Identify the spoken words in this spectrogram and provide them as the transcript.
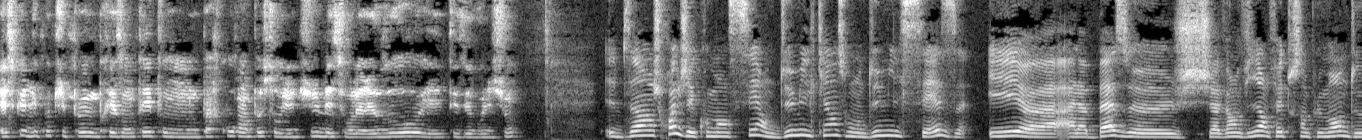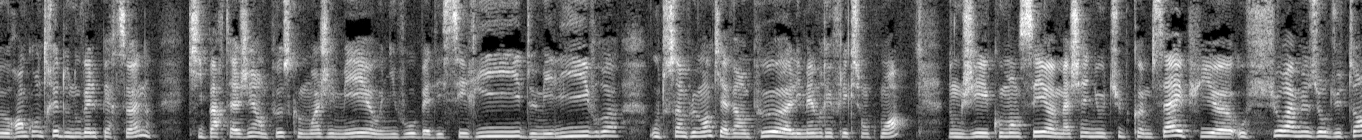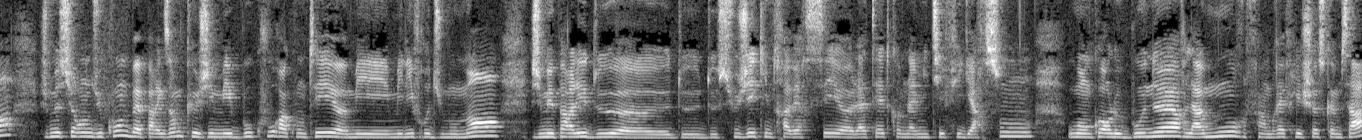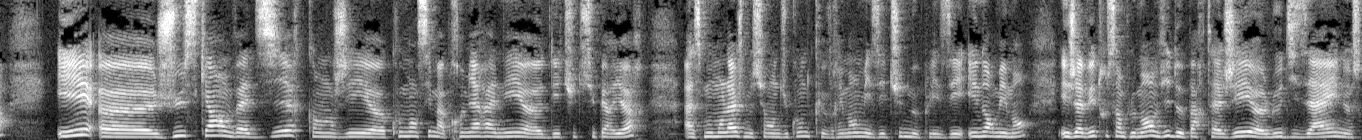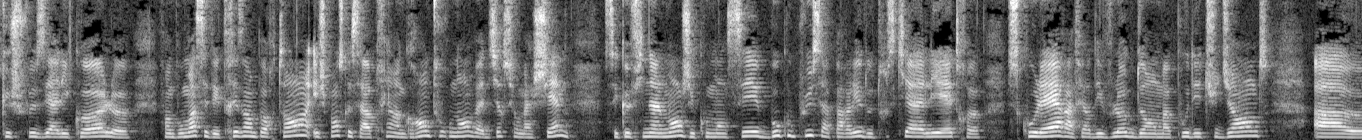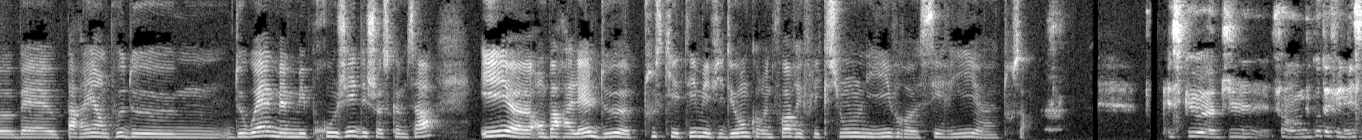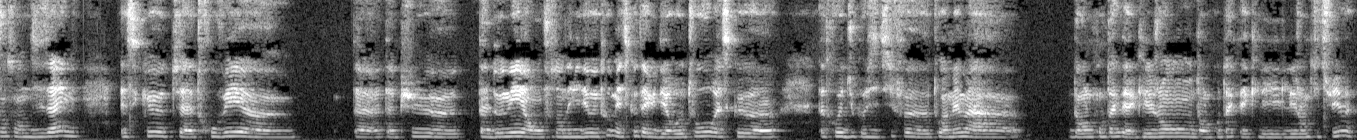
Est-ce que du coup tu peux nous présenter ton parcours un peu sur YouTube et sur les réseaux et tes évolutions? Eh bien, je crois que j'ai commencé en 2015 ou en 2016 et euh, à la base, euh, j'avais envie en fait tout simplement de rencontrer de nouvelles personnes qui partageaient un peu ce que moi j'aimais au niveau bah, des séries, de mes livres ou tout simplement qui avaient un peu euh, les mêmes réflexions que moi. Donc j'ai commencé ma chaîne YouTube comme ça et puis au fur et à mesure du temps, je me suis rendu compte bah, par exemple que j'aimais beaucoup raconter euh, mes, mes livres du moment, J'aimais parler de, euh, de, de sujets qui me traversaient euh, la tête comme l'amitié fille-garçon ou encore le bonheur, l'amour, enfin bref, les choses comme ça. Et jusqu'à, on va dire, quand j'ai commencé ma première année d'études supérieures, à ce moment-là, je me suis rendu compte que vraiment mes études me plaisaient énormément et j'avais tout simplement envie de partager euh, le design, ce que je faisais à l'école. Pour moi, c'était très important et je pense que ça a pris un grand tournant, on va dire, sur ma chaîne c'est que finalement j'ai commencé beaucoup plus à parler de tout ce qui allait être euh, scolaire, à faire des vlogs dans ma peau d'étudiante, à euh, ben, parler un peu de, de ouais, même mes projets, des choses comme ça. Et euh, en parallèle de euh, tout ce qui était mes vidéos, encore une fois, réflexions, livres, euh, séries, tout ça. Est-ce que tu... Enfin, du coup tu as fait une licence en design. Est-ce que tu as trouvé... T'as t'as pu euh, t'adonner en faisant des vidéos et tout, mais est-ce que tu as eu des retours? Est-ce que tu as trouvé du positif toi-même dans le contact avec les gens, dans le contact avec les, les gens qui te suivent?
